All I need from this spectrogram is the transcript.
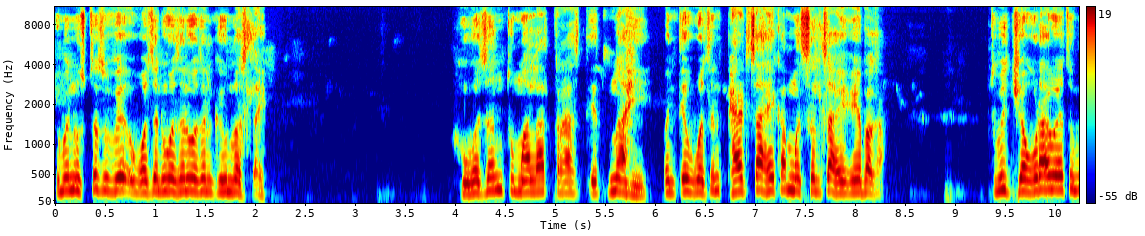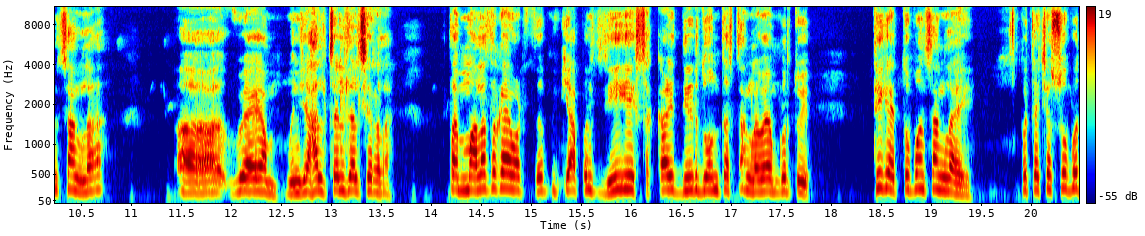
तुम्ही नुसतंच वे वजन वजन वजन घेऊन बसलाय. वजन तुम्हाला त्रास देत नाही पण ते वजन फॅटचं आहे का मसलचं आहे हे बघा. तुम्ही जेवढा वेळ तुम्ही चांगला व्यायाम म्हणजे हालचाल द्याल शरीराला तर मला तर काय वाटतं की आपण जे सकाळी दीड दोन तास चांगला व्यायाम करतोय ठीक आहे तो पण चांगला आहे. पण त्याच्यासोबत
